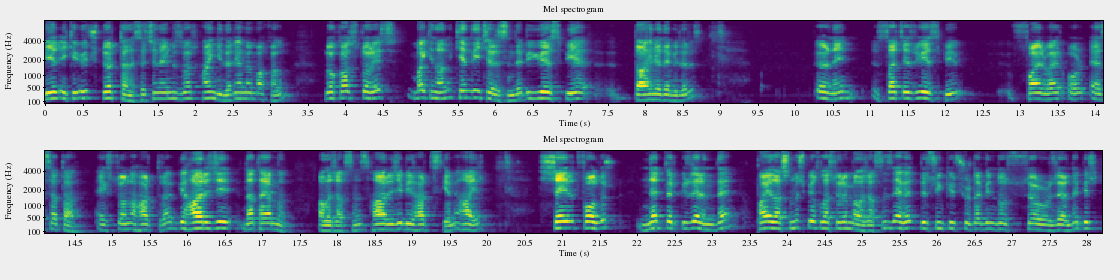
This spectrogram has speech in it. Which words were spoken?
1, 2, 3, 4 tane seçeneğimiz var. Hangileri hemen bakalım. Local Storage makinenin kendi içerisinde bir USB'ye dahil edebiliriz. Örneğin such as USB, Firewire or SATA, External Hard Drive bir harici dataya mı alacaksınız? Harici bir hard diske mi? Hayır. Shared Folder network üzerinde paylaşılmış bir klasöre mi alacaksınız? Evet biz çünkü şurada Windows Server üzerinde bir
